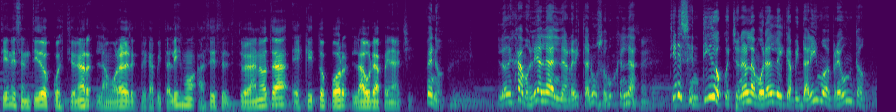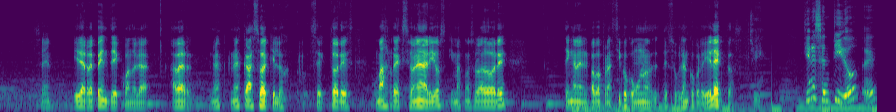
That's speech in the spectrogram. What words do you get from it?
Tiene sentido cuestionar la moral del capitalismo, así es el título de la nota, escrito por Laura Penacci. Bueno, lo dejamos, léanla en la revista Nuso, búsquenla. ¿Tiene sentido cuestionar la moral del capitalismo, me pregunto? Sí. Y de repente, cuando la. A ver, no es, no es casual que los sectores más reaccionarios y más conservadores tengan el Papa Francisco como uno de sus blancos predilectos. Sí. Tiene sentido, ¿eh?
